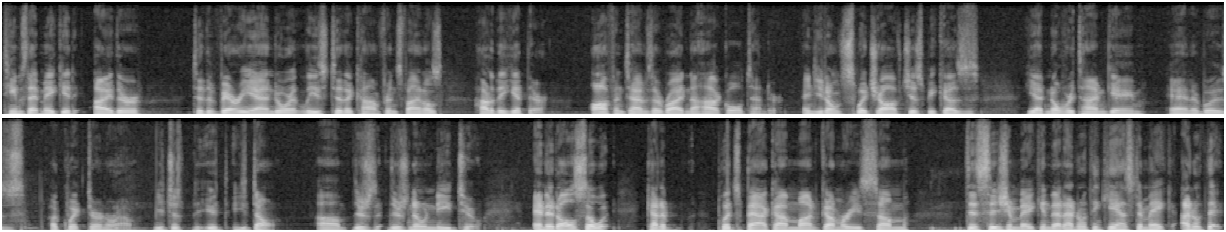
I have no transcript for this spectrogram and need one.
Teams that make it either to the very end or at least to the conference finals, how do they get there? Oftentimes they're riding a hot goaltender. And you don't switch off just because you had an overtime game and it was a quick turnaround. You just you, you don't. Um, there's there's no need to. And it also kind of puts back on Montgomery some decision making that I don't think he has to make. I don't think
